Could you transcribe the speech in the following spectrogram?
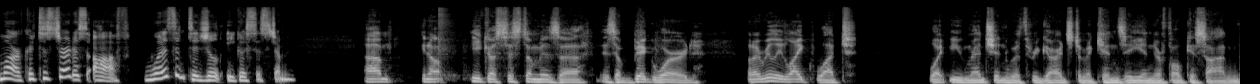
Mark, to start us off, what is a digital ecosystem? Um, you know, ecosystem is a is a big word, but I really like what what you mentioned with regards to McKinsey and their focus on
